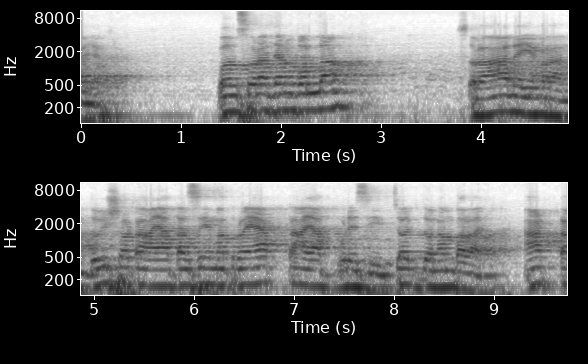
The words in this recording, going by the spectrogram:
آية কোন সূরা যেন বললাম সূরা আলে ইমরান 200টা আয়াত আছে, মাত্র একটা আয়াত পড়েছি 14 নম্বর আয়াত। আটটা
